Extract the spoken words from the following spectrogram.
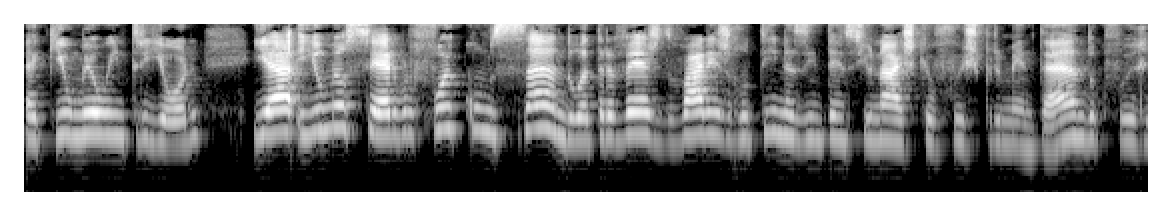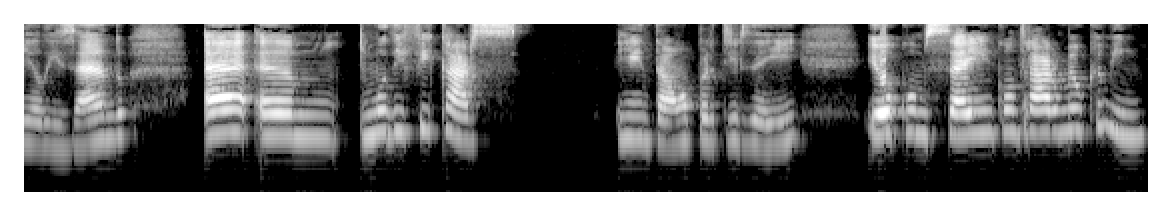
Aqui o meu interior e, a, e o meu cérebro foi começando através de várias rotinas intencionais que eu fui experimentando, que fui realizando, a um, modificar-se. E então, a partir daí, eu comecei a encontrar o meu caminho.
